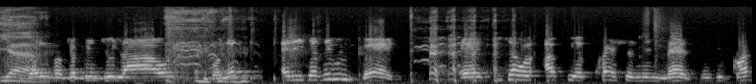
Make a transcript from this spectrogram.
Yeah. You've got it for talking too loud. for not, and it was even bad. Uh, teacher will ask you a question in maths. If you can't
